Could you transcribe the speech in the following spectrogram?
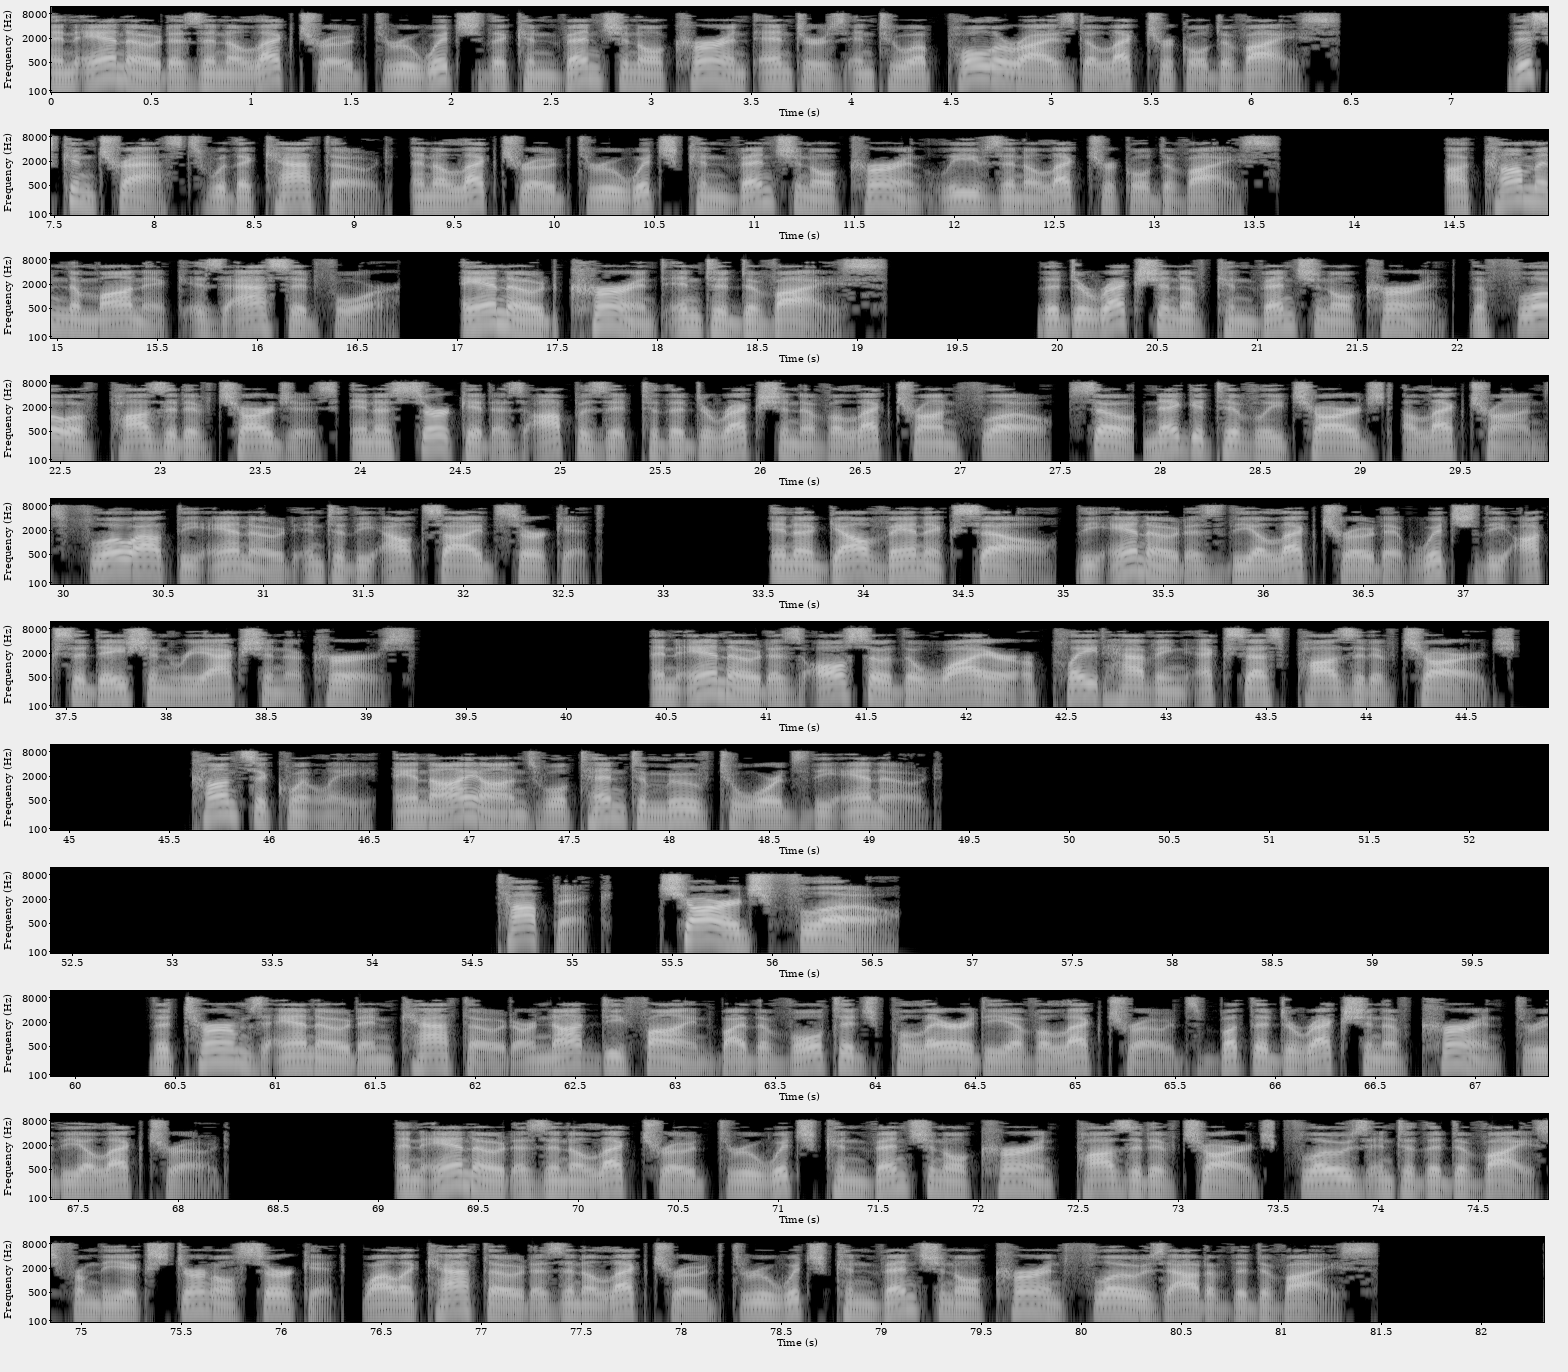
An anode is an electrode through which the conventional current enters into a polarized electrical device. This contrasts with a cathode, an electrode through which conventional current leaves an electrical device. A common mnemonic is ACID for anode current into device. The direction of conventional current the flow of positive charges in a circuit is opposite to the direction of electron flow, so negatively charged electrons flow out the anode into the outside circuit. In a galvanic cell, the anode is the electrode at which the oxidation reaction occurs. An anode is also the wire or plate having excess positive charge. Consequently, anions will tend to move towards the anode. Topic: Charge flow. The terms anode and cathode are not defined by the voltage polarity of electrodes but the direction of current through the electrode. An anode is an electrode through which conventional current positive charge flows into the device from the external circuit, while a cathode is an electrode through which conventional current flows out of the device.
